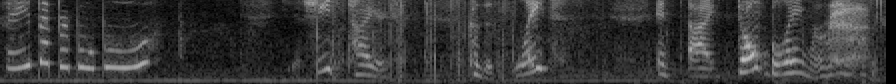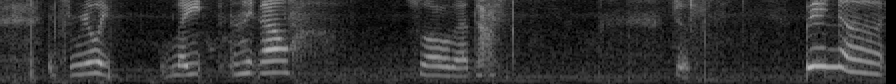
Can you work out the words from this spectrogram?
Hey Pepper Boo Boo. Yeah, she's tired because it's late and I don't blame her. it's really late right now. So that does just being an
